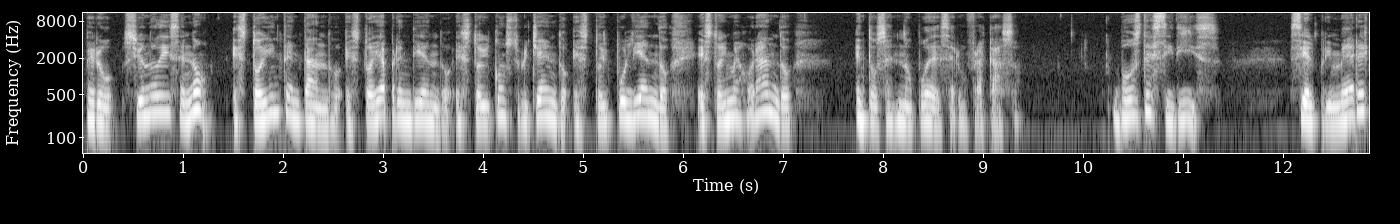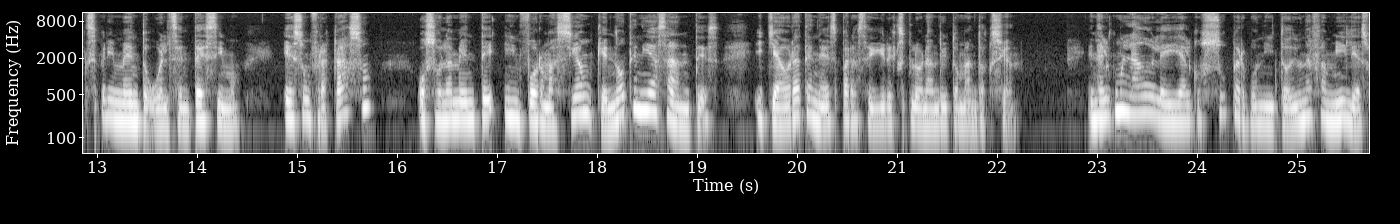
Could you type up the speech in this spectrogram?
Pero si uno dice, no, estoy intentando, estoy aprendiendo, estoy construyendo, estoy puliendo, estoy mejorando, entonces no puede ser un fracaso. Vos decidís si el primer experimento o el centésimo es un fracaso o solamente información que no tenías antes y que ahora tenés para seguir explorando y tomando acción. En algún lado leí algo súper bonito de una familia, es,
